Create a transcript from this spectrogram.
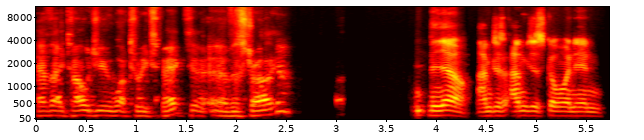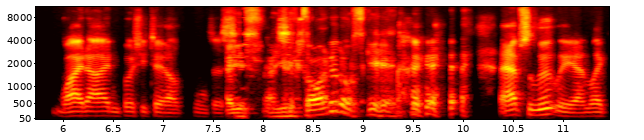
Have they told you what to expect of Australia? No, I'm just I'm just going in wide-eyed and bushy-tailed. And just, are you, are you excited or scared? Absolutely. I'm like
